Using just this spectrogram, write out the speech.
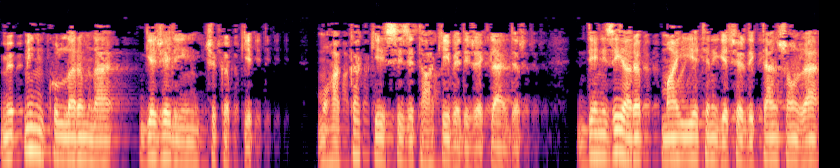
Mü'min kullarımla geceliğin çıkıp git. Muhakkak ki sizi takip edeceklerdir. Denizi yarıp mahiyetini geçirdikten sonra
